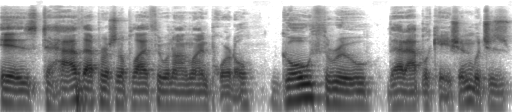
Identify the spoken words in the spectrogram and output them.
is to have that person apply through an online portal, go through that application, which is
